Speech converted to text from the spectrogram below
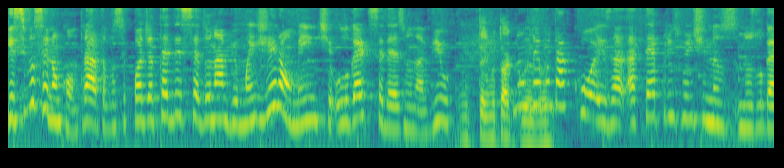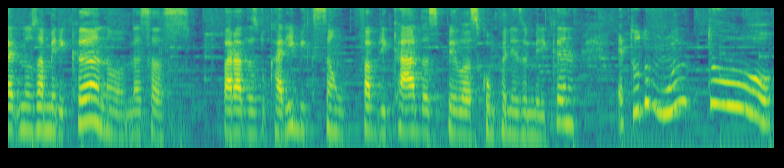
Porque se você não contrata, você pode até descer do navio, mas geralmente o lugar que você desce no navio Não tem muita não coisa. tem muita coisa. Até principalmente nos, nos lugares, nos americanos, nessas paradas do Caribe que são fabricadas pelas companhias americanas, é tudo muito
